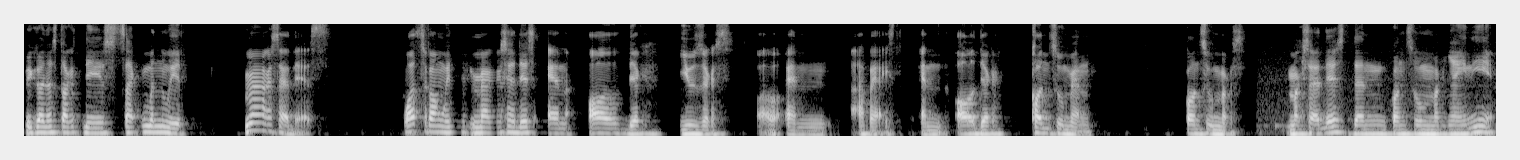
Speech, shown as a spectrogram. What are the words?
We gonna start this segment with Mercedes. What's wrong with Mercedes and all their users? All, and apa ya and all their consumer consumers. Mercedes dan konsumernya ini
